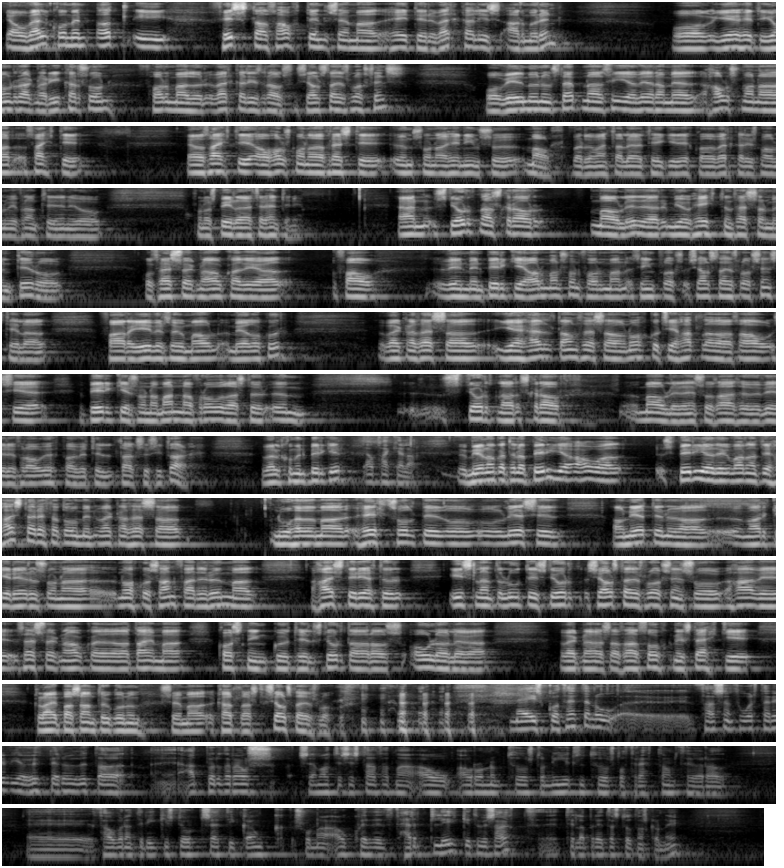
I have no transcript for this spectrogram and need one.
Já, velkomin öll í fyrsta þáttin sem að heitir Verkalýsarmurinn og ég heiti Jón Ragnar Ríkarsson, formaður Verkalýsráðs sjálfstæðisflokksins og við munum stefna því að vera með hálsmannaðar þætti eða þætti á hálsmannaðar fresti um svona hinn ímsu mál. Verðum vantarlega tekið eitthvað verkalýsmálum í framtíðinni og svona spilað eftir hendinni. En stjórnarskrár málið er mjög heitt um þessar myndir og, og þess vegna ákvaði að fá vinn minn Birgi Ármannsson, formann Þingflokks sjálfstæðisflokksins til að fara yfir þau mál með okkur vegna þess að ég held án þess að nokkur sé hallaða þá sé Birgir svona manna fróðastur um stjórnar skrár málið eins og það hefur verið frá upphafi til dagsins í dag. Velkomin Birgir. Já, takk hella. Mér langar til að byrja á að spyrja þig varnandi hæstaréttadómin vegna þess að nú hefur maður heilt svolítið og, og lesið á netinu að margir eru svona nokkuð sannfærir um að hæstiréttur Ísland lúti stjórn sjálfstæðisflokksins og hafi þess vegna ákvæðið að dæma kostningu til stjórndagarás ólöglega vegna þess að það þóknist ekki glæpa samtökunum sem að kallast sjálfstæðisflokkur. Nei, sko, þetta er nú uh, það sem þú ert að rifja upp er auðvitað uh, atbörðarás sem átti sér stað þarna á árónum 2009 til 2013 þegar að uh, þáverandi ríkistjórn sett í gang svona ákveðið ferli, getur við sagt, til að breyta stjórnarskráni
